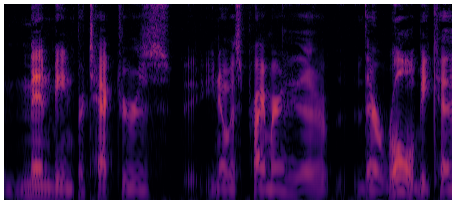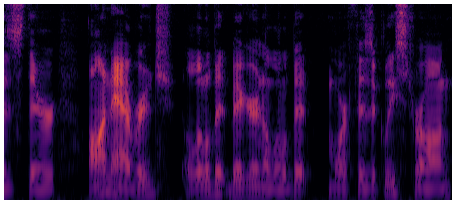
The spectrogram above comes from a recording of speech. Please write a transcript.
men being protectors, you know, is primarily their, their role because they're on average, a little bit bigger and a little bit more physically strong.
